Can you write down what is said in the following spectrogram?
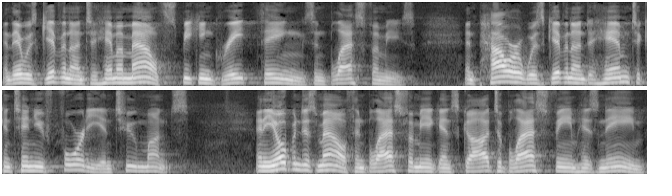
And there was given unto him a mouth, speaking great things and blasphemies. And power was given unto him to continue forty and two months. And he opened his mouth in blasphemy against God, to blaspheme his name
